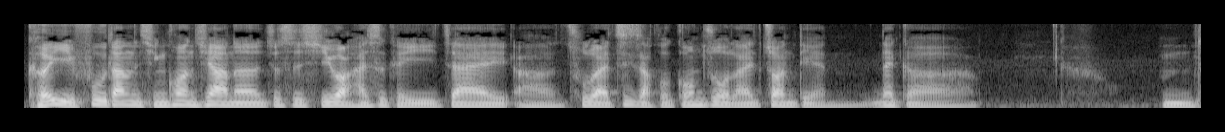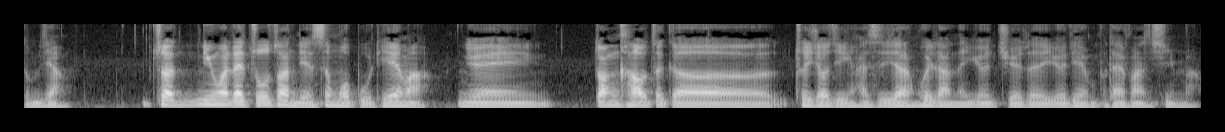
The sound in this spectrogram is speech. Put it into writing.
可以负担的情况下呢，就是希望还是可以在啊出来自己找个工作来赚点。那个，嗯，怎么讲？赚另外再多赚点生活补贴嘛，因为光靠这个退休金还是一样会让人有觉得有点不太放心嘛。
